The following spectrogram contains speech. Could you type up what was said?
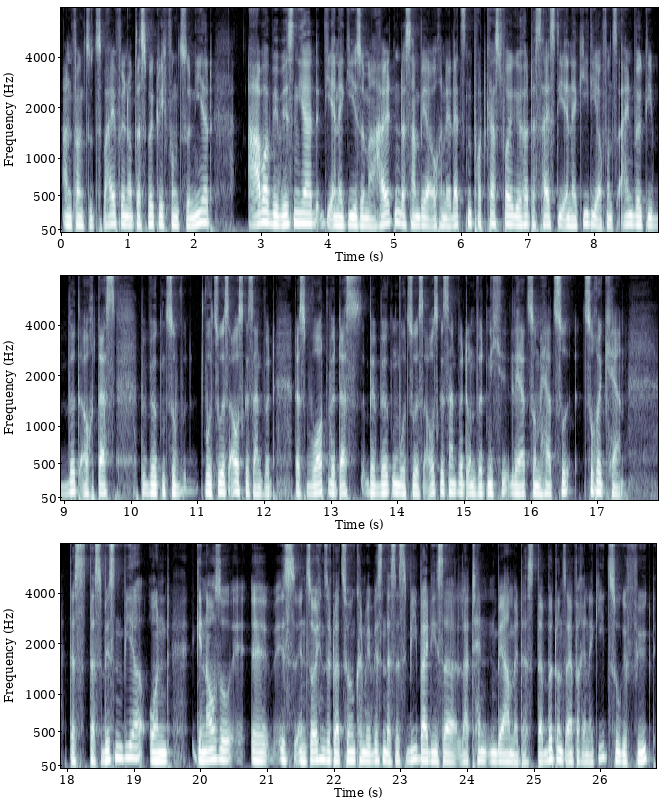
anfangen zu zweifeln, ob das wirklich funktioniert. Aber wir wissen ja, die Energie ist immer erhalten. Das haben wir ja auch in der letzten Podcast-Folge gehört. Das heißt, die Energie, die auf uns einwirkt, die wird auch das bewirken, zu, wozu es ausgesandt wird. Das Wort wird das bewirken, wozu es ausgesandt wird und wird nicht leer zum Herz zu, zurückkehren. Das, das wissen wir und genauso äh, ist in solchen Situationen können wir wissen, dass es wie bei dieser latenten Wärme, dass da wird uns einfach Energie zugefügt,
